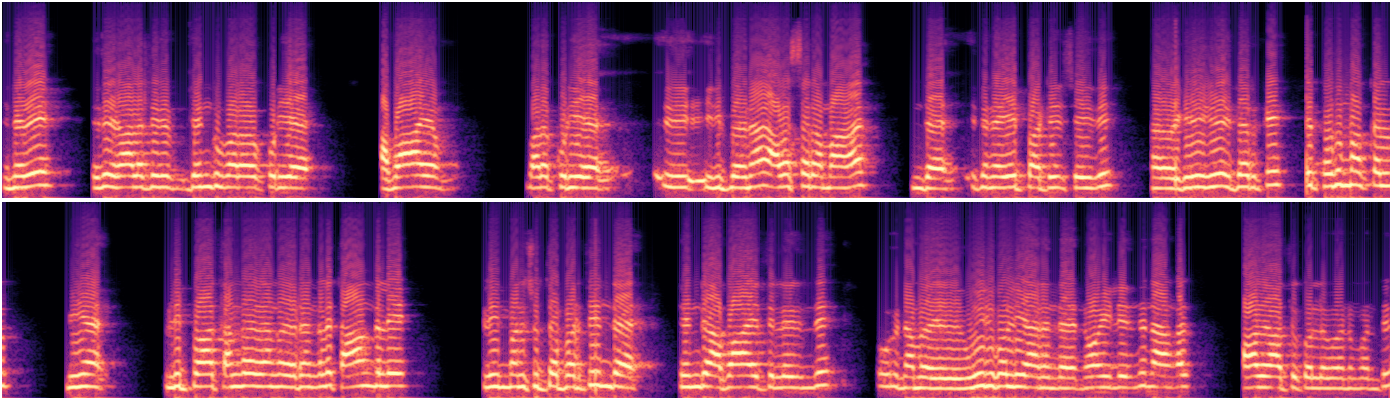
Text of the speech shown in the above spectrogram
எனவே எதிர்காலத்தில் டெங்கு வரக்கூடிய அபாயம் வரக்கூடிய இருப்பதனால் அவசரமாக இந்த இதனை ஏற்பாடு செய்து இதற்கு பொதுமக்கள் மிக விழிப்பா தங்கள் தங்கள் இடங்களை தாங்களே கிளீன் பண்ணி சுத்தப்படுத்தி இந்த டெங்கு அபாயத்திலிருந்து நம்ம உயிர்கொல்லியான இந்த நோயிலிருந்து நாங்கள் பாதுகாத்துக் கொள்ள வேண்டும் என்று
